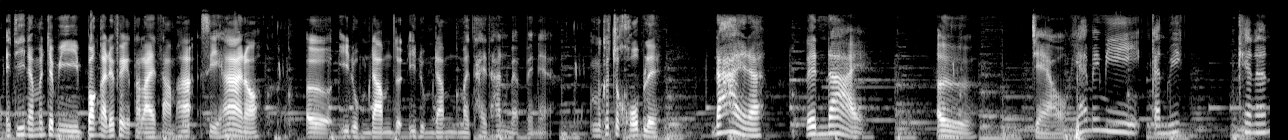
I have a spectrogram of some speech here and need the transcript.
ไอ้ที่นั้นมันจะมีป้องกันเอฟเฟกต์อันตรายสามห้าสี่ห้าเนาะ เอออีดุมดำตัวอีดุมดำมาไททันแบบไปเนี่ย มันก็จะครบเลย ได้นะ เล่นได้ เออ แจ๋วแค่ไม่มีกันวิกแค่นั้น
